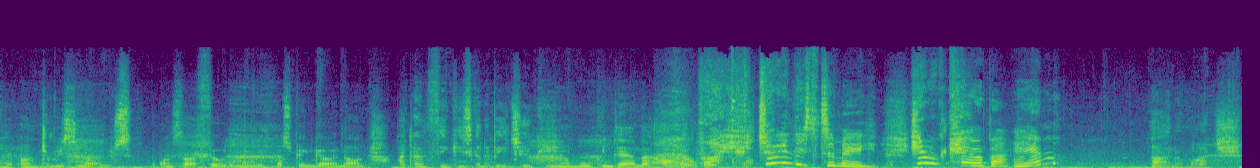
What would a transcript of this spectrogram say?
Right under his nose. Once I filled him in with what's been going on, I don't think he's going to be too keen on walking down that aisle. Why are you doing this to me? You don't care about him. No, not much.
